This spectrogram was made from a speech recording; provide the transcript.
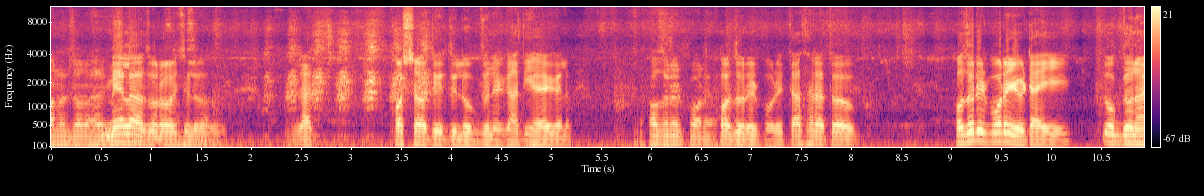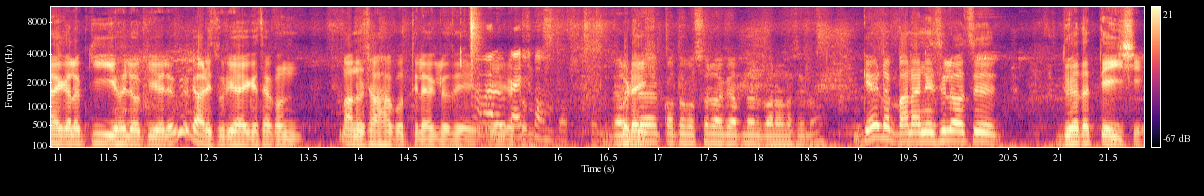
মানুষ জড়ো হয়ে মেলা জড়ো হয়েছিল। রাত ফর্সা হতে হতে লোকজনের গাদি হয়ে গেল। হজরের পরে? হজরের পরে। তাছাড়া তো হজরের পরেই ওটাই লোকজন হয়ে গেল কি হলো কি হলো গাড়ি চুরি হয়ে গেছে এখন। মানুষ আহা করতে লাগল যে এরকম। ছিল। গাড়িটা ওটাই। কত বছর আগে আপনার বানানো ছিল? গেটা বানানিয়েছিল হচ্ছে দুই হাজার তেইশে।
